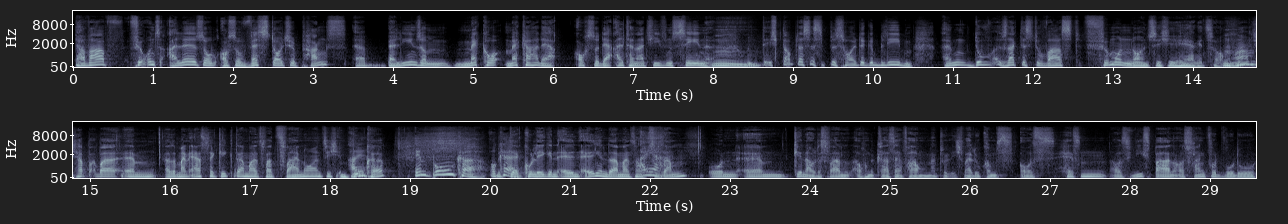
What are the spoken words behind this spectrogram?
da war für uns alle, so auch so westdeutsche Punks, äh, Berlin so ein Mekka, Mekka der auch so der alternativen Szene. Und ich glaube, das ist bis heute geblieben. Ähm, du sagtest, du warst 95 hierher gezogen. ne? Ich habe aber, ähm, also mein erster Gig damals war 92 im Ah, ja. Bunker. Im Bunker, okay. Mit der Kollegin Ellen Alien damals noch Ah, ja. zusammen. Und ähm, genau, das war auch eine krasse Erfahrung natürlich, weil du kommst aus Hessen, aus Wiesbaden, aus Frankfurt, wo du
